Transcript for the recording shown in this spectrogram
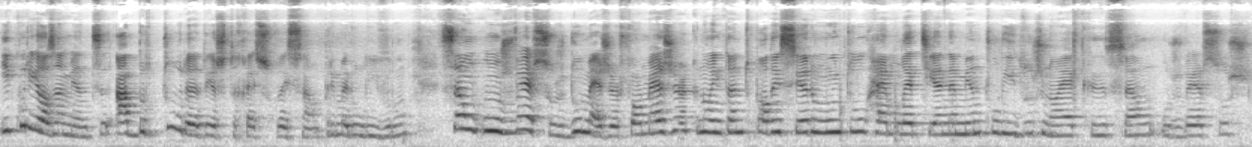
E curiosamente, a abertura deste Ressurreição, primeiro livro, são uns versos do Measure for Measure que, no entanto, podem ser muito hamletianamente lidos, não é? Que são os versos.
